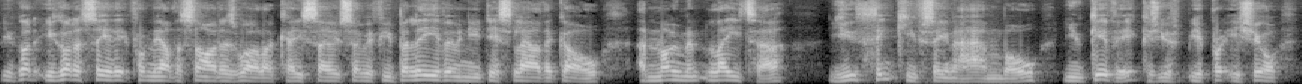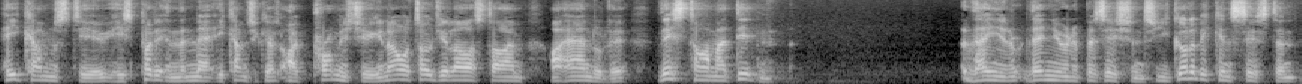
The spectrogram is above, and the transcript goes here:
You've got, you've got to see it from the other side as well, okay? So, so if you believe him and you disallow the goal, a moment later, you think you've seen a handball, you give it because you're, you're, pretty sure. He comes to you, he's put it in the net, he comes to you, goes, I promise you, you know, I told you last time I handled it, this time I didn't. Then you're, then you're in a position. So you've got to be consistent.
